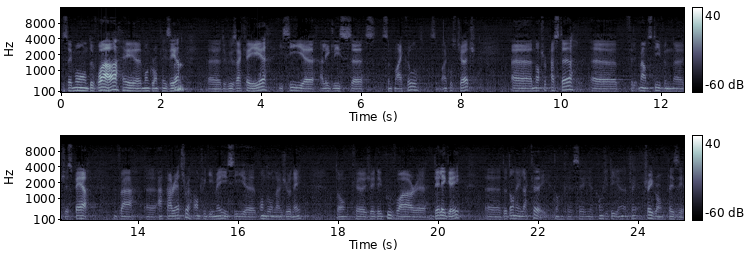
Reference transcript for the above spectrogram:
c'est mon devoir et mon grand plaisir de vous accueillir ici euh, à l'église euh, St. Michael, St. Michael's Church. notre pasteur, Philip Mount Stephen, j'espère, va apparaître, entre guillemets, ici pendant la journée. Donc, j'ai des pouvoirs délégués de donner l'accueil. Donc, c'est, comme je dis, un très, très grand plaisir.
